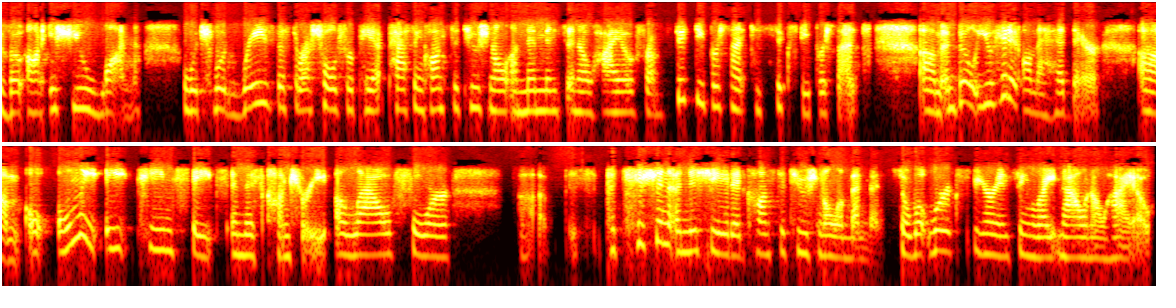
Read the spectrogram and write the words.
to vote on issue one, which would raise the threshold for passing constitutional amendments in Ohio from 50% to 60%. Um, and Bill, you hit it on the head there. Um, o- only 18 states in this country allow for uh, petition initiated constitutional amendments. So what we're experiencing right now in Ohio.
